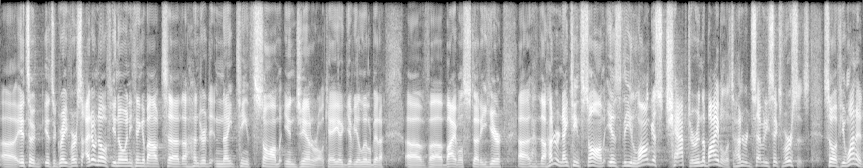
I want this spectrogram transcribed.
uh, it's, a, it's a great verse. I don't know if you know anything about uh, the 119th Psalm in general, okay? I'll give you a little bit of, of uh, Bible study here. Uh, the 119th Psalm is the longest chapter in the Bible. It's 176 verses. So if you want a,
